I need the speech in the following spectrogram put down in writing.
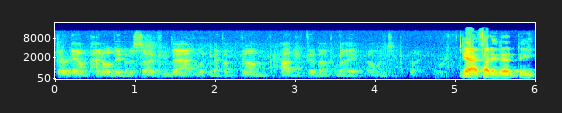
third down penalty, but aside from that, looking back on film, how did you feel about the way Owens played? Yeah, I thought he did. He,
